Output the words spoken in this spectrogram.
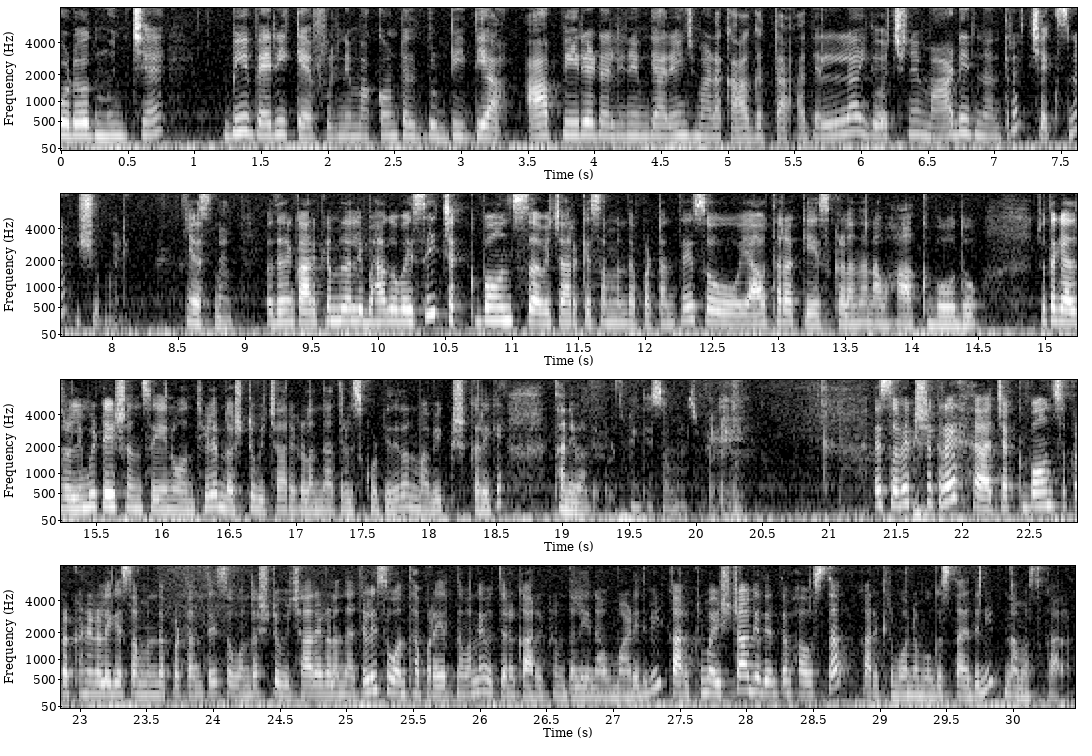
ಕೊಡೋದು ಮುಂಚೆ ಬಿ ವೆರಿ ಕೇರ್ಫುಲ್ ನಿಮ್ಮ ಅಕೌಂಟಲ್ಲಿ ದುಡ್ಡಿದೆಯಾ ಆ ಪೀರಿಯಡಲ್ಲಿ ನಿಮಗೆ ಅರೇಂಜ್ ಮಾಡೋಕ್ಕಾಗುತ್ತಾ ಅದೆಲ್ಲ ಯೋಚನೆ ಮಾಡಿದ ನಂತರ ಚೆಕ್ಸ್ನ ಇಶ್ಯೂ ಮಾಡಿ. ಎಸ್ ಮ್ಯಾಮ್ ಇವತ್ತಿನ ಕಾರ್ಯಕ್ರಮದಲ್ಲಿ ಭಾಗವಹಿಸಿ ಚೆಕ್ ಬೌನ್ಸ್ ವಿಚಾರಕ್ಕೆ ಸಂಬಂಧಪಟ್ಟಂತೆ ಸೊ ಯಾವ ಥರ ಕೇಸ್ಗಳನ್ನು ನಾವು ಹಾಕ್ಬೋದು ಜೊತೆಗೆ ಅದರ ಲಿಮಿಟೇಷನ್ಸ್ ಏನು ಅಂತ ಹೇಳಿ ಒಂದಷ್ಟು ವಿಚಾರಗಳನ್ನು ತಿಳಿಸ್ಕೊಟ್ಟಿದ್ದೀರಾ. ನಮ್ಮ ವೀಕ್ಷಕರಿಗೆ ಧನ್ಯವಾದಗಳು. Thank you so much so ವೀಕ್ಷಕರೇ ಚೆಕ್ ಬೌನ್ಸ್ ಪ್ರಕರಣಗಳಿಗೆ ಸಂಬಂಧಪಟ್ಟಂತೆ ಸೊ ಒಂದಷ್ಟು ವಿಚಾರಗಳನ್ನು ತಿಳಿಸುವಂತಹ ಪ್ರಯತ್ನವನ್ನು ಇವತ್ತಿನ ಕಾರ್ಯಕ್ರಮದಲ್ಲಿ ನಾವು ಮಾಡಿದ್ವಿ. ಕಾರ್ಯಕ್ರಮ ಇಷ್ಟ ಆಗಿದೆ ಅಂತ ಭಾವಿಸ್ತಾ ಕಾರ್ಯಕ್ರಮವನ್ನು ಮುಗಿಸ್ತಾ ಇದ್ದೀನಿ. ನಮಸ್ಕಾರ.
